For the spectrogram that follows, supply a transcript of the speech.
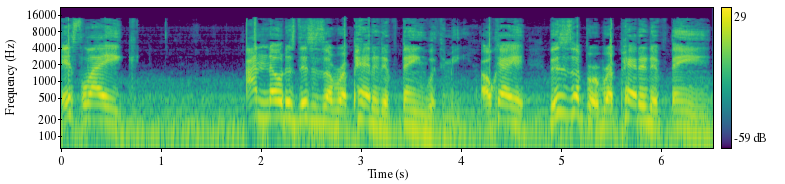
it's like I notice this is a repetitive thing with me. Okay. This is a repetitive thing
